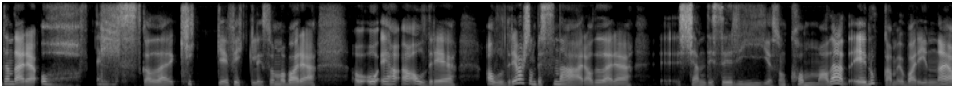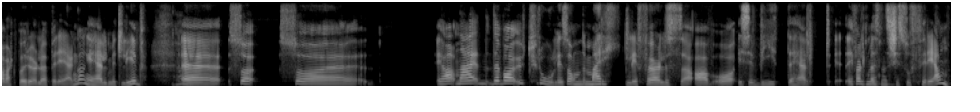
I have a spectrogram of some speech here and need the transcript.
Den derre åh, elska det der kicket jeg fikk, liksom, og bare Og, og jeg har aldri, aldri vært sånn besnæra av det derre eh, kjendiseriet som kom av det. Jeg lukka meg jo bare inne. Jeg har vært på rød løper én gang i hele mitt liv. Eh, så, så eh, Ja, nei, det var utrolig sånn merkelig følelse av å ikke vite helt Jeg følte meg nesten schizofren.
